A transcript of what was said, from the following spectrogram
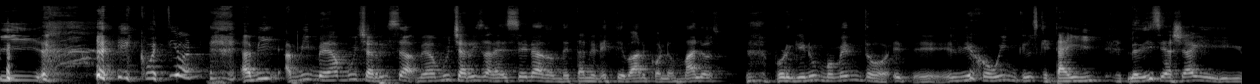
Y, y cuestión, a mí, a mí me da mucha risa, me da mucha risa la escena donde están en este bar con los malos, porque en un momento eh, eh, el viejo Winkles que está ahí le dice a Shaggy,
